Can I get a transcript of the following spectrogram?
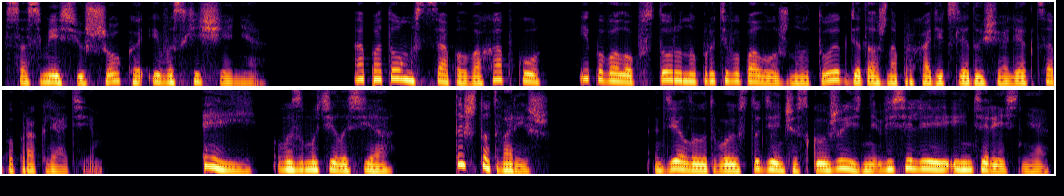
со смесью шока и восхищения. А потом сцапал в охапку и поволок в сторону противоположную той, где должна проходить следующая лекция по проклятиям. «Эй!» — возмутилась я. «Ты что творишь?» «Делаю твою студенческую жизнь веселее и интереснее»,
